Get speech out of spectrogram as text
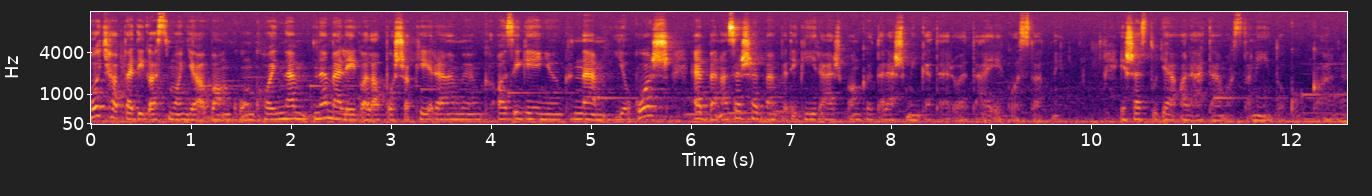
Hogyha pedig azt mondja a bankunk, hogy nem, nem elég alapos a kérelmünk, az igényünk nem jogos, ebben az esetben pedig írásban köteles minket erről tájékoztatni. És ezt ugye alátámasztani indokokkal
